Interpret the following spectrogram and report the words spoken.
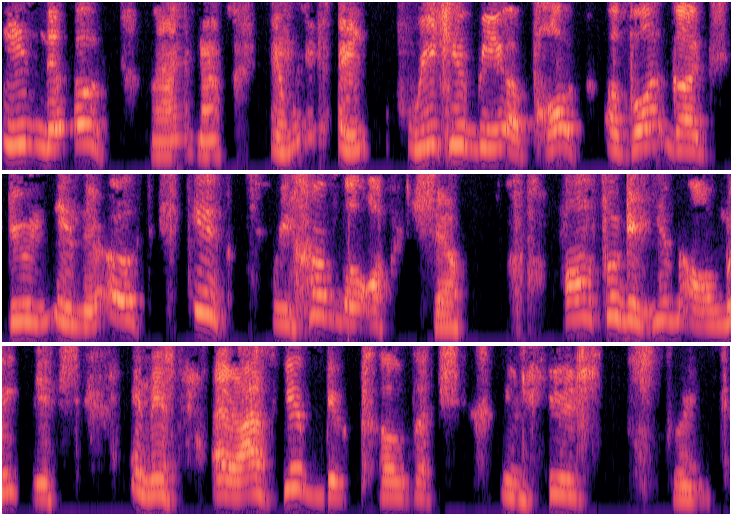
in the earth right now. And, we- and we can be a part of what God's doing in the earth if we humble ourselves, offer to Him our weakness, and then allow Him to clothe us in His strength.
